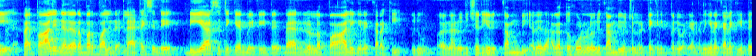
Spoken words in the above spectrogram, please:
ഈ പാലിന്റെ അതായത് റബ്ബർ പാലിന്റെ ലാറ്റക്സിന്റെ ഡി ആർ സി ചെക്കാൻ വേണ്ടിയിട്ട് ബാരലിലുള്ള പാൽ ഇങ്ങനെ കറക്കി ഒരു എന്നാണ് ഒരു ചെറിയൊരു കമ്പി അതായത് അകത്ത് ഹോളുള്ള ഒരു കമ്പി വെച്ചുള്ള ഒരു ടെക്നിക്ക് പരിപാടിയാണ്. ഇതിങ്ങനെ കലക്കിയിട്ട്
